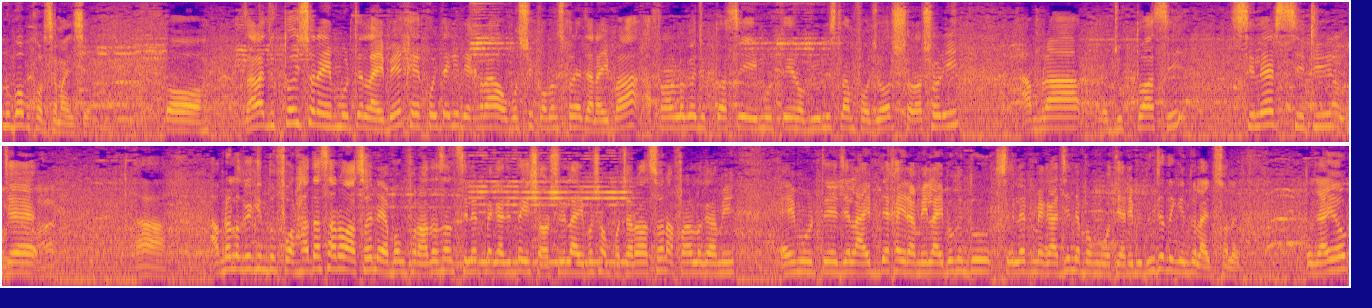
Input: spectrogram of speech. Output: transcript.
অনুভব করছে মানুষে। তো যারা যুক্ত হয়েছেন এই মুহূর্তে লাইভে সেই কইটা কি দেখরা অবশ্যই কমেন্টস করে জানাইবা। আপনার লগে যুক্ত আছি এই মুহূর্তে রবিউল ইসলাম ফজর। সরাসরি আমরা যুক্ত আছি সিলেট সিটির যে আমরা লগে কিন্তু ফরহাদ হাসানও আছেন এবং ফরহাদ হাসান সিলেট ম্যাগাজিন থেকে সরাসরি লাইভও সম্প্রচারও আছেন। আপনার লগে আমি এই মুহূর্তে যে লাইভ দেখাই আমি লাইভও কিন্তু সিলেট ম্যাগাজিন এবং মতিয়া টিভি দুইটাতে কিন্তু লাইভ চলে। তো যাই হোক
